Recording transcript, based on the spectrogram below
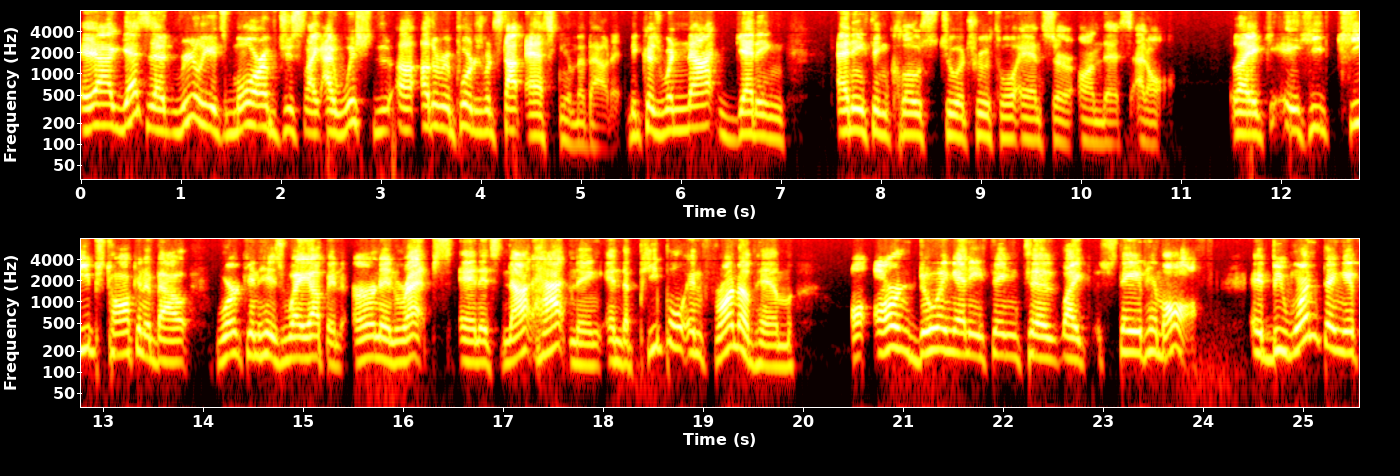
And I guess that really it's more of just like I wish uh, other reporters would stop asking him about it because we're not getting anything close to a truthful answer on this at all. Like he keeps talking about working his way up and earning reps, and it's not happening. And the people in front of him aren't doing anything to like stave him off. It'd be one thing if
